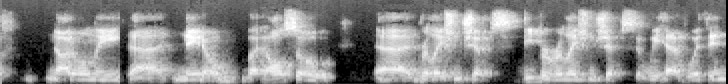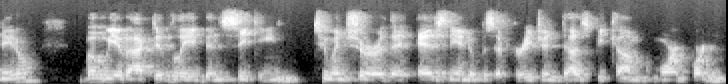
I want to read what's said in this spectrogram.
not only uh, NATO but also uh, relationships, deeper relationships that we have within NATO but we have actively been seeking to ensure that as the Indo-Pacific region does become more important,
